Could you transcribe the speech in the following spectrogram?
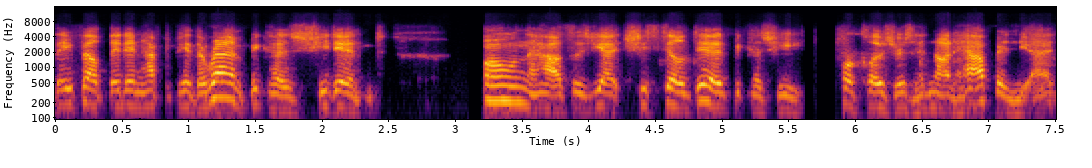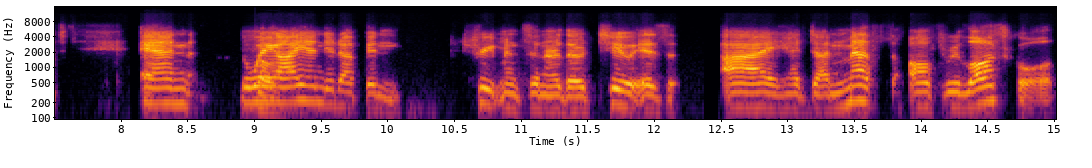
they felt they didn't have to pay the rent because she didn't own the houses yet. She still did because she foreclosures had not happened yet. And the way I ended up in treatment center though too is I had done meth all through law school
